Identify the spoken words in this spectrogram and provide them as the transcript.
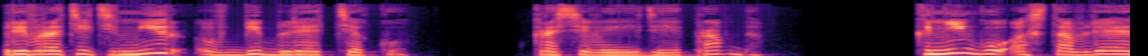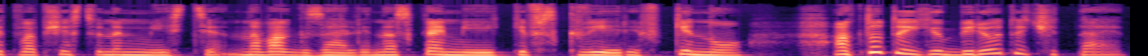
Превратить мир в библиотеку. Красивая идея, правда? Книгу оставляет в общественном месте, на вокзале, на скамейке, в сквере, в кино, а кто-то ее берет и читает.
